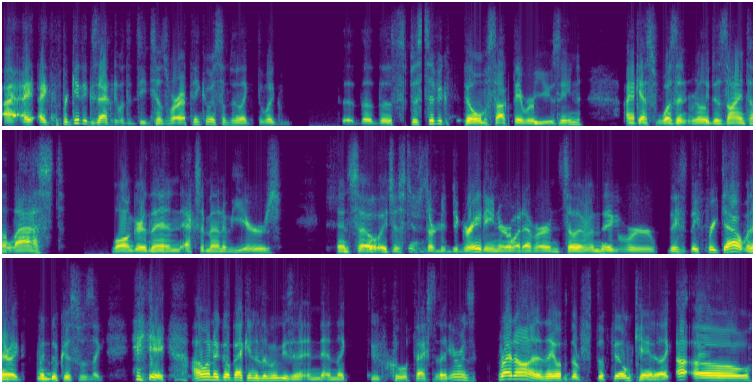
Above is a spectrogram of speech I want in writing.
I, I I forget exactly what the details were. I think it was something like like the, the, the specific film stock they were using, I guess wasn't really designed to last longer than X amount of years. and so it just yeah. started degrading or whatever. And so when they were they they freaked out when they're like when Lucas was like, "Hey, I want to go back into the movies and, and, and like do cool effects," and like everyone's right on, and they open the, the film can, they're like, "Uh oh."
